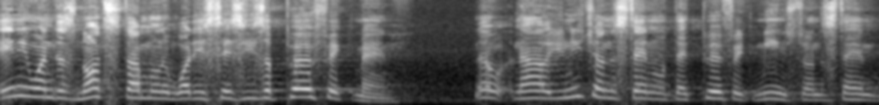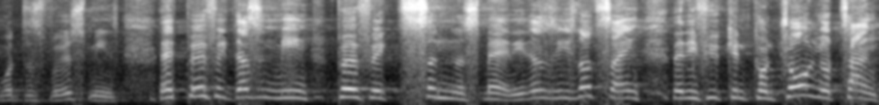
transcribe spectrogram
anyone does not stumble in what he says, he's a perfect man. Now, now, you need to understand what that perfect means to understand what this verse means. That perfect doesn't mean perfect sinless man. He doesn't, he's not saying that if you can control your tongue,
